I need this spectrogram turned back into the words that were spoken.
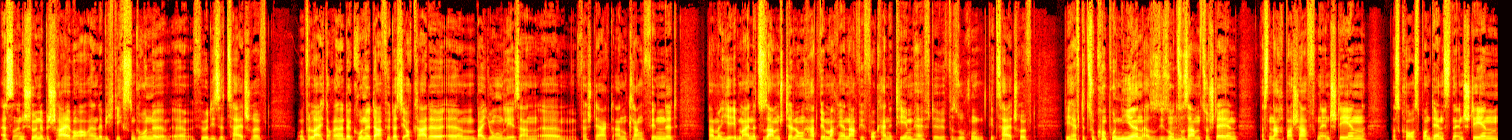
erst eine schöne Beschreibung, auch einer der wichtigsten Gründe äh, für diese Zeitschrift und vielleicht auch einer der Gründe dafür, dass sie auch gerade ähm, bei jungen Lesern ähm, verstärkt Anklang findet, weil man hier eben eine Zusammenstellung hat. Wir machen ja nach wie vor keine Themenhefte. Wir versuchen die Zeitschrift, die Hefte zu komponieren, also sie so mhm. zusammenzustellen, dass Nachbarschaften entstehen, dass Korrespondenzen entstehen,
